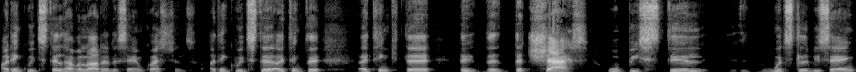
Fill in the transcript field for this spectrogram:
I think we'd still have a lot of the same questions. I think we'd still I think the I think the the the, the chat would be still would still be saying,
